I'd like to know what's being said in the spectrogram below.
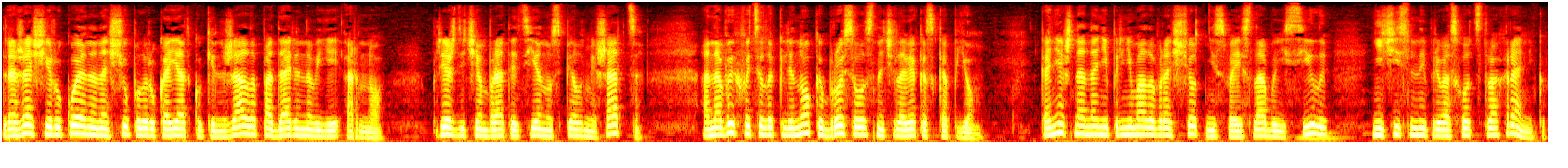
Дрожащей рукой она нащупала рукоятку кинжала, подаренного ей Арно. Прежде чем брат Этьен успел вмешаться, она выхватила клинок и бросилась на человека с копьем. Конечно, она не принимала в расчет ни свои слабые силы, ни численные превосходства охранников.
